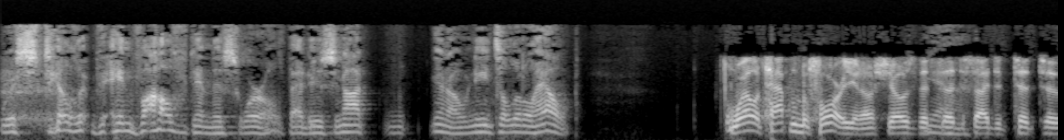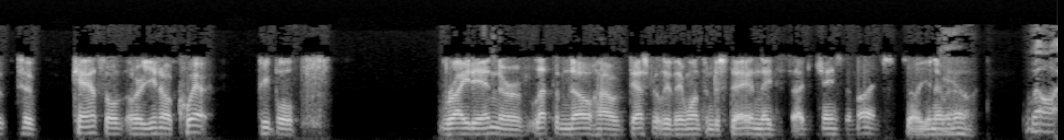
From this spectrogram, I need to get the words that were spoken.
We're still involved in this world that is not, you know, needs a little help. Well, it's happened before, you know, shows that Yeah. uh, decide to, to to to cancel or you know quit. People write in or let them know how desperately they want them to stay, and they decide to change their minds. So you never Yeah. know. Well,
